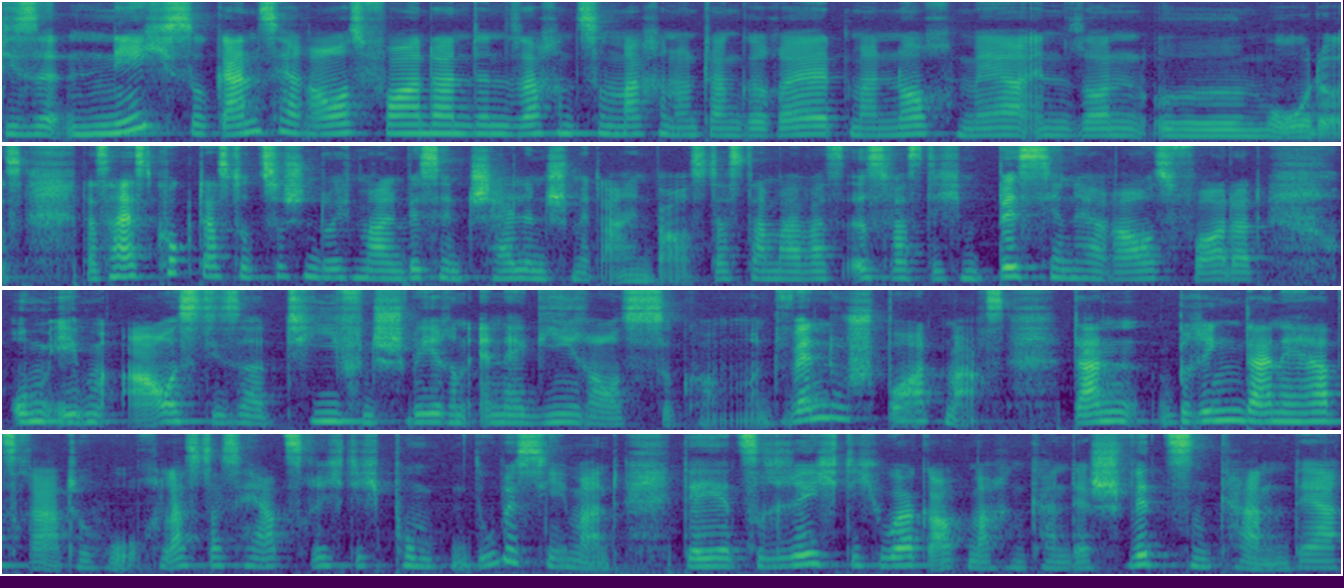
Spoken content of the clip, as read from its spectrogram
diese nicht so ganz herausfordernden Sachen zu machen und dann gerät man noch mehr in so einen äh, Modus. Das heißt, guck, dass du zwischendurch mal ein bisschen Challenge mit einbaust, dass da mal was ist, was dich ein bisschen herausfordert, um eben aus dieser tiefen, schweren Energie rauszukommen. Und wenn du Sport machst, dann bring deine Herzrate hoch. Lass das Herz richtig pumpen. Du bist jemand, der jetzt richtig Workout machen kann, der schwitzen kann, der,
